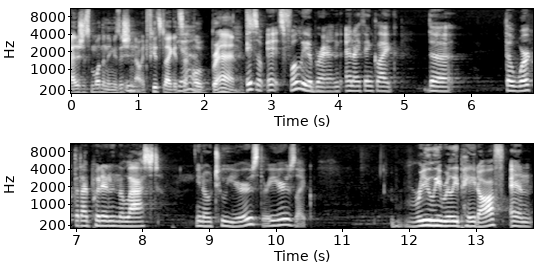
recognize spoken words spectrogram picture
Eilish is more than a musician now. It feels like it's a Mm. Whole brand. it's a, it's fully a brand and i think like the the work that i put in in the last you know two years three years like really really paid off. And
